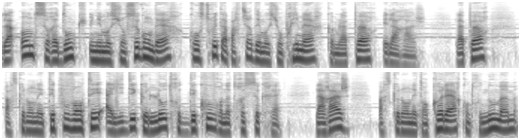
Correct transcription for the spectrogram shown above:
La honte serait donc une émotion secondaire construite à partir d'émotions primaires comme la peur et la rage. La peur parce que l'on est épouvanté à l'idée que l'autre découvre notre secret. La rage parce que l'on est en colère contre nous-mêmes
